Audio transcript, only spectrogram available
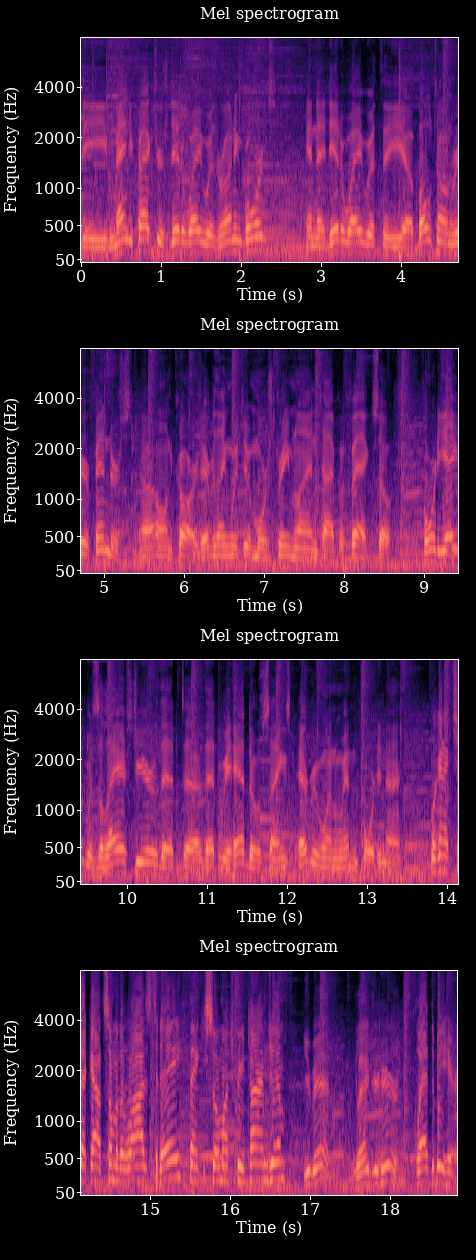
the manufacturers did away with running boards and they did away with the uh, bolt-on rear fenders uh, on cars. Everything went to a more streamlined type effect. So 48 was the last year that, uh, that we had those things. Everyone went in 49. We're going to check out some of the rods today. Thank you so much for your time, Jim. You bet. Glad you're here. Glad to be here.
